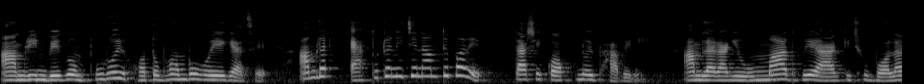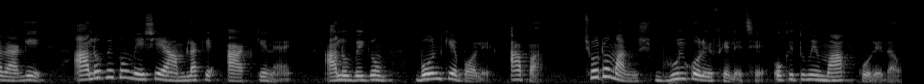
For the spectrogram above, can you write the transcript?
আমরিন বেগম পুরোই হতভম্ব হয়ে গেছে। আমলা এতটা নিচে নামতে পারে? তা সে কখনোই ভাবেনি। আমলার আগে উম্মাদ হয়ে আর কিছু বলার আগে আলো বেগম এসে আমলাকে আটকে নেয়। আলো বেগম বোনকে বলে, আপা, ছোট মানুষ, ভুল করে ফেলেছে। ওকে তুমি মাফ করে দাও।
